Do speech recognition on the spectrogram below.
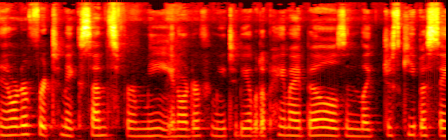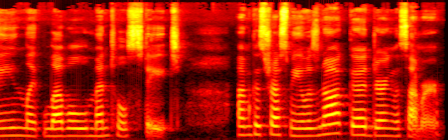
in order for it to make sense for me, in order for me to be able to pay my bills and like just keep a sane, like level mental state. Um, because trust me, it was not good during the summer.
